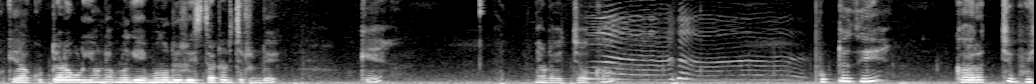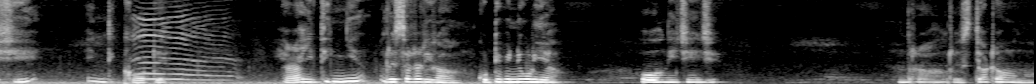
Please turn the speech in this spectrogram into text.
ഓക്കെ ആ കുട്ടിയുടെ കുടുങ്ങിയോണ്ട് നമ്മൾ ഗെയിം ഒന്നുകൂടി റീസ്റ്റാർട്ട് അടിച്ചിട്ടുണ്ട്. ഓക്കെ ഞാൻ അവിടെ വെച്ച് നോക്കാം. പുട്ടുതി കറച്ച് പുശി ഇന്തിക്കോട്ട് എടാ ഇതിഞ്ഞ് റിസൾട്ട് അടിക്കണം. കുട്ടി പിന്നെ കുടിയാ ഓ നീ ചേഞ്ച് എന്താ റിസ്റ്റോട്ട് ആണെന്നോ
